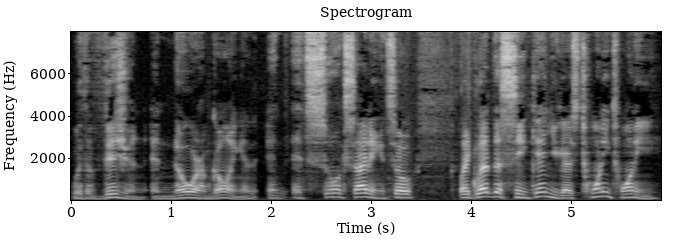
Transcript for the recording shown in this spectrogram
with a vision and know where i'm going. And and it's so exciting. And so like let this sink in you guys. 2020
